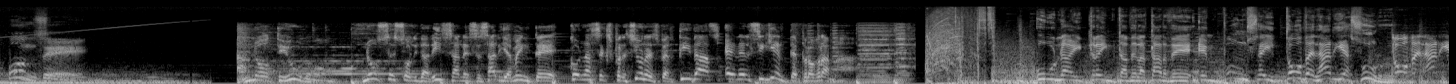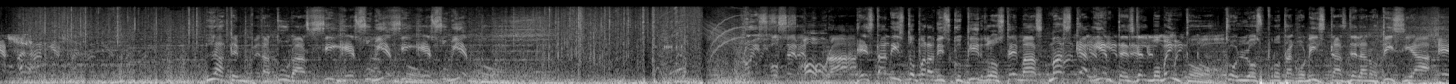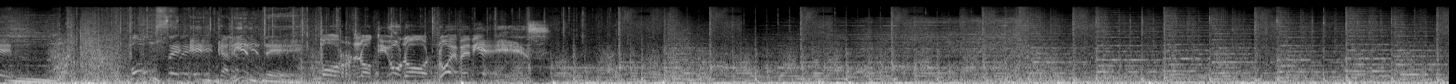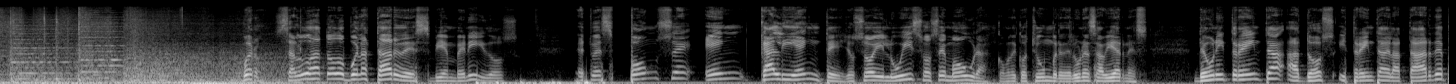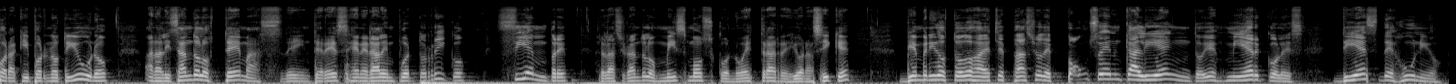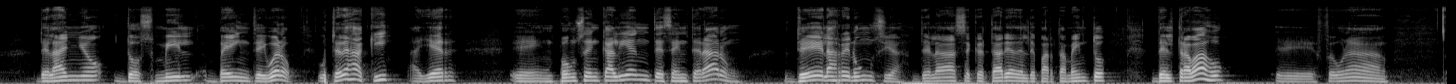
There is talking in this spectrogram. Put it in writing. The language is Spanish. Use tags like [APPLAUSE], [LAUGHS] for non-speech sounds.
Ponce. Noti 1 no se solidariza necesariamente con las expresiones vertidas en el siguiente programa. Una y 30 de la tarde en Ponce y toda el área sur. Toda el área sur. La temperatura sigue subiendo. Sigue subiendo. Luis José Moura está listo para discutir los temas más calientes del momento con los protagonistas de la noticia en Ponce en Caliente por Notiuno 910. Bueno, saludos a todos, buenas tardes, bienvenidos. Esto es Ponce en Caliente. Yo soy Luis José Moura, como de costumbre, de lunes a viernes, de 1 y 30 a 2 y 30 de la tarde, por aquí por Noti1, analizando los temas de interés general en Puerto Rico, siempre relacionando los mismos con nuestra región. Así que, bienvenidos todos a este espacio de Ponce en Caliente. Hoy es miércoles 10 de junio del año 2020. Y bueno, ustedes aquí ayer en Ponce en Caliente se enteraron de la renuncia de la secretaria del Departamento del Trabajo. Eh, fue una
